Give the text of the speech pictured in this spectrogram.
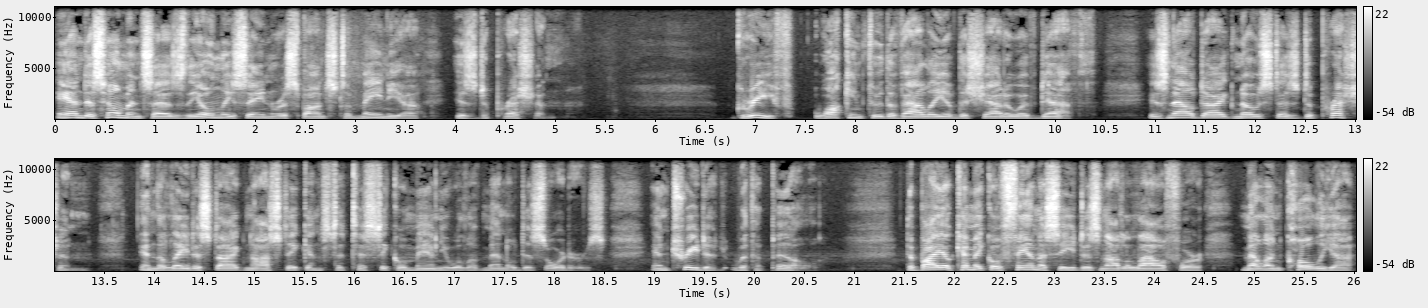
And as Hillman says, the only sane response to mania is depression. Grief, walking through the valley of the shadow of death, is now diagnosed as depression in the latest diagnostic and statistical manual of mental disorders and treated with a pill. The biochemical fantasy does not allow for melancholia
